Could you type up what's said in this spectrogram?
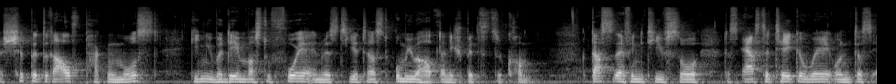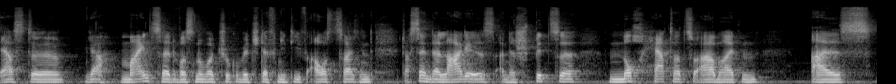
Schippe draufpacken musst gegenüber dem, was du vorher investiert hast, um überhaupt an die Spitze zu kommen das ist definitiv so das erste Takeaway und das erste ja, Mindset, was Novak Djokovic definitiv auszeichnet, dass er in der Lage ist, an der Spitze noch härter zu arbeiten als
